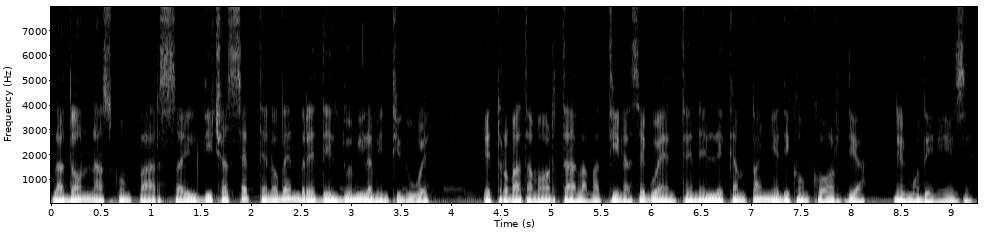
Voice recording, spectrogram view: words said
la donna scomparsa il 17 novembre del 2022 e trovata morta la mattina seguente nelle campagne di Concordia, nel Modenese.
